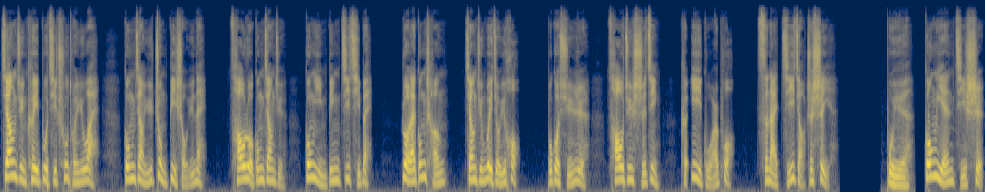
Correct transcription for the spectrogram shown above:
将军可以布其出屯于外，公将于众必守于内。操若攻将军，公引兵击其背；若来攻城，将军未救于后。不过旬日，操军实进。”可一鼓而破，此乃犄角之势也。不曰公言极是。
